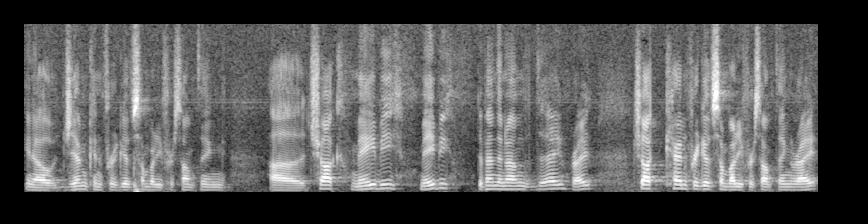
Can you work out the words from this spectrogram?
you know, Jim can forgive somebody for something. Uh, Chuck, maybe, maybe, depending on the day, right? Chuck can forgive somebody for something, right?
